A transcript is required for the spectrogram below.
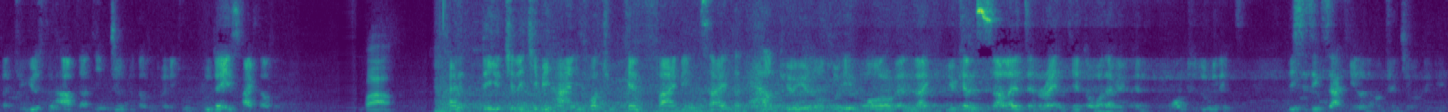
that you used to have that in June 2022. Today is 5,000. Wow. And the utility behind is what you can find inside that help you, you know, to evolve and like you can sell it and rent it or whatever you can want to do with it. This is exactly the objective of the game,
